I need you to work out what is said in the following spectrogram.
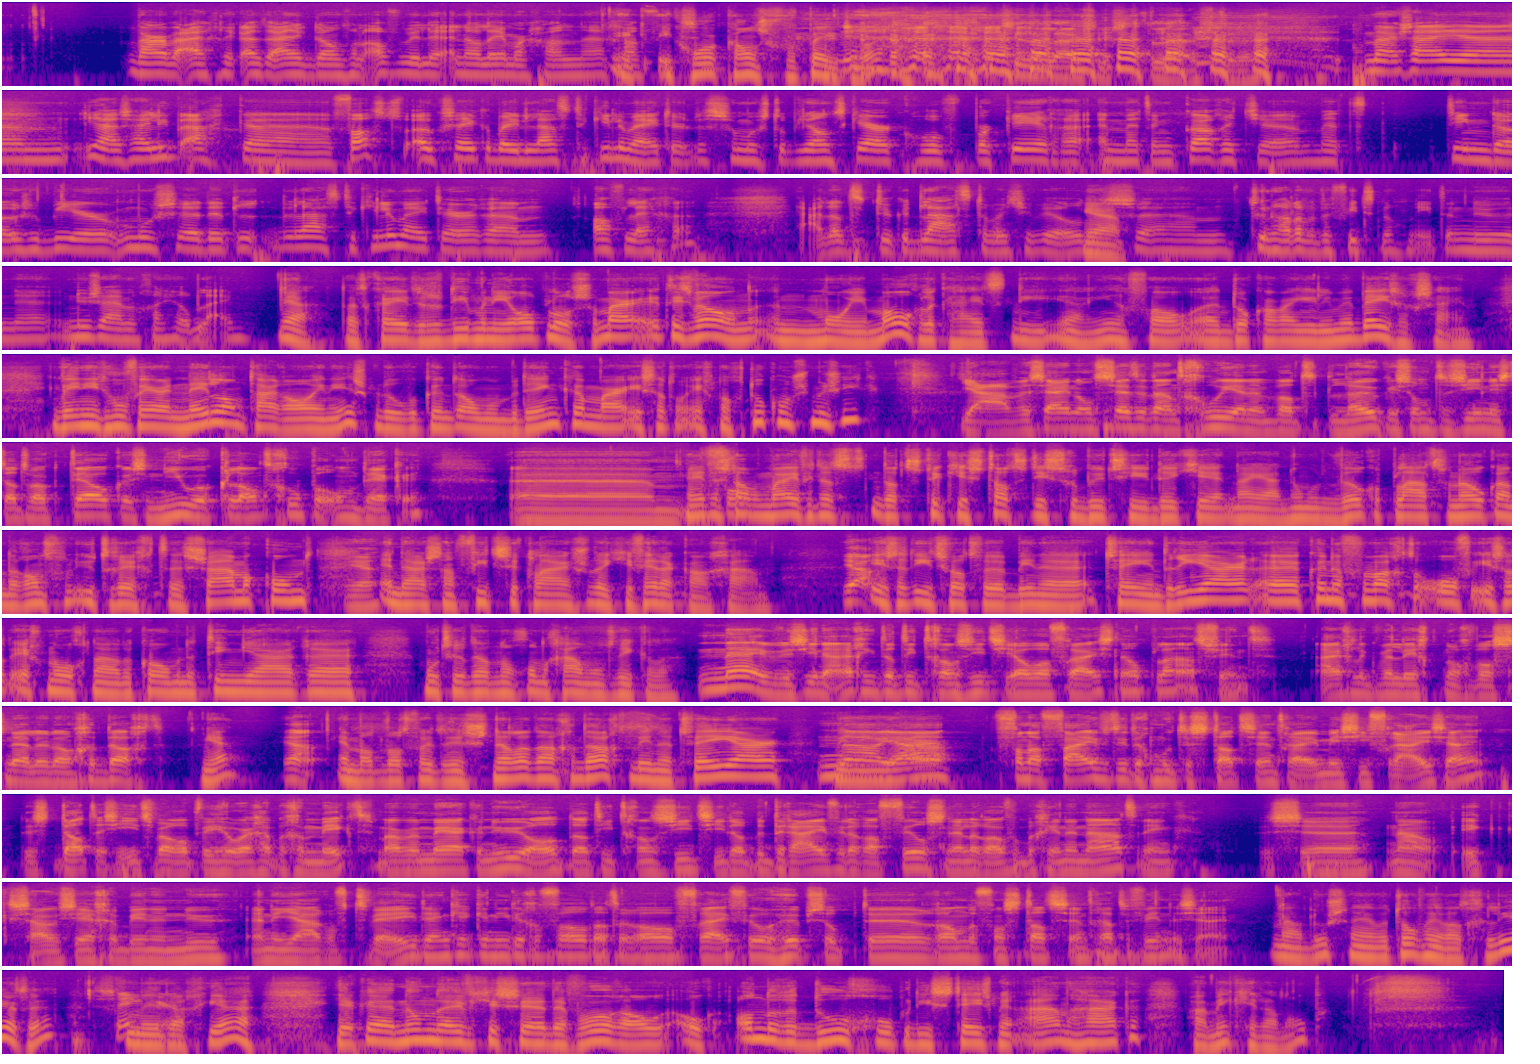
waar we eigenlijk uiteindelijk dan van af willen en alleen maar gaan, uh, gaan ik, fietsen. Ik hoor kansen voor Peter hoor. ik zit te luisteren, ik zit te luisteren. Maar zij, uh, ja, zij liep eigenlijk uh, vast, ook zeker bij de laatste kilometer. Dus ze moest op Janskerkhof parkeren en met een karretje met tien dozen bier moest ze dit, de laatste kilometer um, afleggen. Ja, dat is natuurlijk het laatste wat je wil. Ja. Dus ehm, toen hadden we de fiets nog niet. En nu, eh, nu zijn we gewoon heel blij. Ja, dat kan je dus op die manier oplossen. Maar het is wel een, een mooie mogelijkheid, die ja, in ieder geval eh Dokker waar jullie mee bezig zijn. Ik weet niet hoe ver Nederland daar al in is. Ik bedoel, we kunnen het allemaal bedenken, maar is dat toch echt nog toekomstmuziek? Ja, we zijn ontzettend aan het groeien. En wat leuk is om te zien, is dat we ook telkens nieuwe klantgroepen ontdekken. Ehm, Nee, dan snap ik maar even dat, dat stukje stadsdistributie. Dat je, nou ja, noem het welke plaats dan ook, aan de rand van Utrecht eh, samenkomt. Ja. En daar staan fietsen klaar, zodat je verder kan gaan. Ja. Is dat iets wat we binnen twee en drie jaar eh, kunnen verwachten? Of is dat echt nog, nou, de komende tien jaar eh, moet zich dat nog gaan ontwikkelen? Nee, we zien eigenlijk dat die transitie al wel vrij snel plaatsvindt. Eigenlijk wellicht nog wel sneller dan gedacht. Ja? Ja. En wat, wat wordt er sneller dan gedacht? Binnen twee jaar? Binnen Nou een jaar? ja, vanaf 25 moet de stadcentra emissievrij zijn. Dus dat is iets waarop we heel erg hebben gemikt. Maar we merken nu al dat die transitie, dat bedrijven er al veel sneller over beginnen na te denken. Dus eh, nou, ik zou zeggen binnen nu en een jaar of twee, denk ik in ieder geval, dat er al vrij veel hubs op de randen van stadcentra te vinden zijn. Nou, Loes, dan hebben we toch weer wat geleerd, hè? Zeker. Vanmiddag, ja. Je eh, noemde eventjes eh, daarvoor al ook andere doelgroepen die steeds meer aanhaken. Waar mik je dan op?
